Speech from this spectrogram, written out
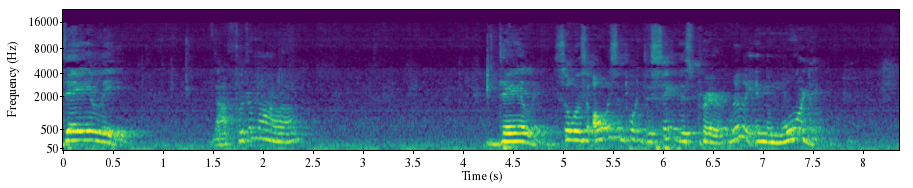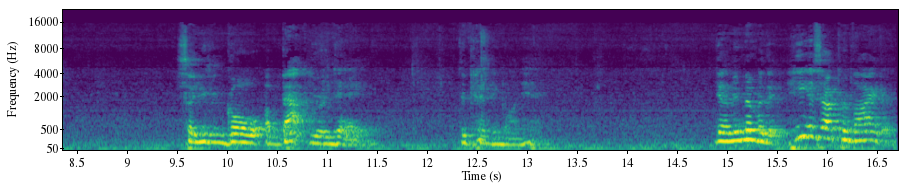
daily, not for tomorrow, daily. So it's always important to say this prayer really in the morning so you can go about your day depending on Him. Gotta remember that He is our provider.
